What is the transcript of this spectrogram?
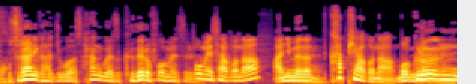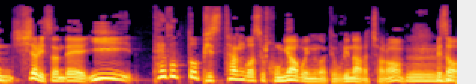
고스란히 가지고 와서 한국에서 그대로 포맷을 폼에서 하거나 아니면은 네. 카피하거나 뭐 그런 시절이 있었는데 이 태국도 비슷한 것을 공유하고 있는 것 같아요. 우리나라처럼. 음. 그래서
